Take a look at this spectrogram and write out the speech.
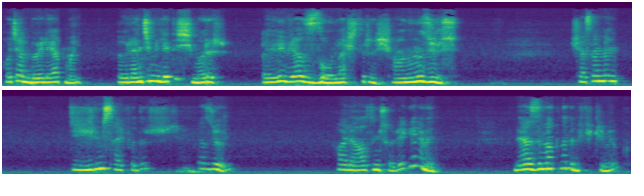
Hocam böyle yapmayın. Öğrenci milleti şımarır. Ödevi biraz zorlaştırın. Şanınız yürüsün. Şahsen ben 20 sayfadır yazıyorum. Hala 6. soruya gelemedim. Ne yazdığım hakkında da bir fikrim yok.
